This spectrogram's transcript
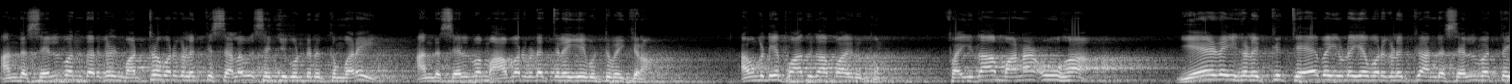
அந்த செல்வந்தர்கள் மற்றவர்களுக்கு செலவு செஞ்சு கொண்டிருக்கும் வரை அந்த செல்வம் அவர்களிடத்திலேயே விட்டு வைக்கிறான். அவங்கள்டயே பாதுகாப்பாக இருக்கும். ஃபைதா மன ஊஹா ஏழைகளுக்கு தேவையுடையவர்களுக்கு அந்த செல்வத்தை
